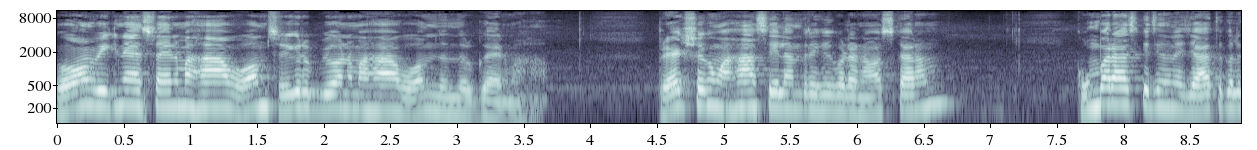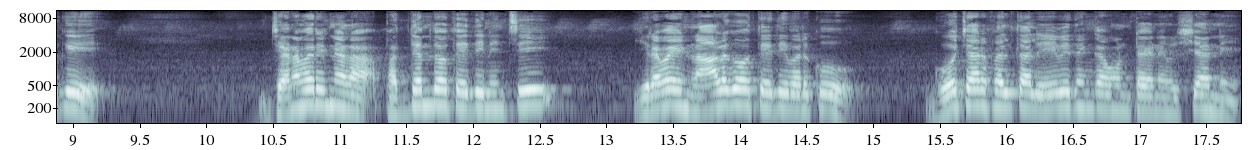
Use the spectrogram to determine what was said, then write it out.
ఓం విఘ్నేశ్వరాయ నమ ఓం శ్రీ గురుభ్యో నమ ఓం దుందుర్గాయ నమ. ప్రేక్షక మహాశీలందరికీ కూడా నమస్కారం. కుంభరాశికి చెందిన జాతకులకి జనవరి నెల పద్దెనిమిదవ తేదీ నుంచి ఇరవై నాలుగవ తేదీ వరకు గోచార ఫలితాలు ఏ విధంగా ఉంటాయనే విషయాన్ని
